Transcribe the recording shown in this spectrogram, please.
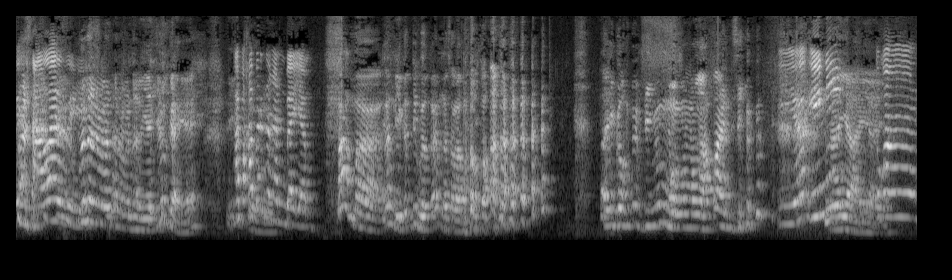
nggak salah sih. Bener bener bener ya juga ya. Apa kabar dengan Bayam? Sama, kan diikat juga kan nggak salah apa-apa. Tai gue sampai bingung mau ngomong apa anjing. Iya, ini Ah, iya, iya, tukang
